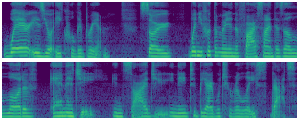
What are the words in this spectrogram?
Where is your equilibrium? So, when you've got the moon in the fire sign, there's a lot of energy inside you. You need to be able to release that.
